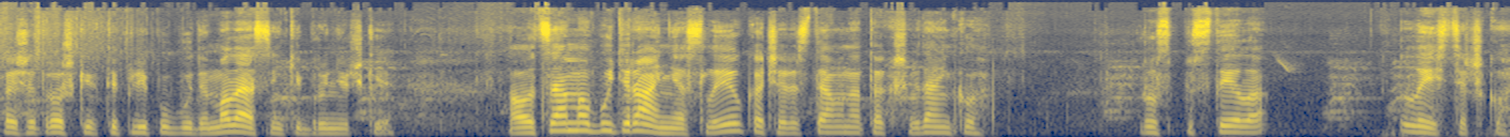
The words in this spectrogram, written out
Хай ще трошки в теплі побуде. Малесенькі брунючки. А оце, мабуть, рання сливка, через те вона так швиденько розпустила листячко.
